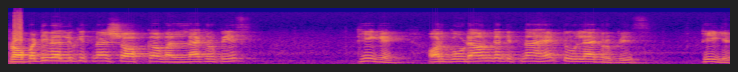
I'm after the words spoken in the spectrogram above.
प्रॉपर्टी वैल्यू कितना है शॉप का वन लाख रुपीज़ ठीक है और गोडाउन का कितना है टू लाख रुपीज़ ठीक है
